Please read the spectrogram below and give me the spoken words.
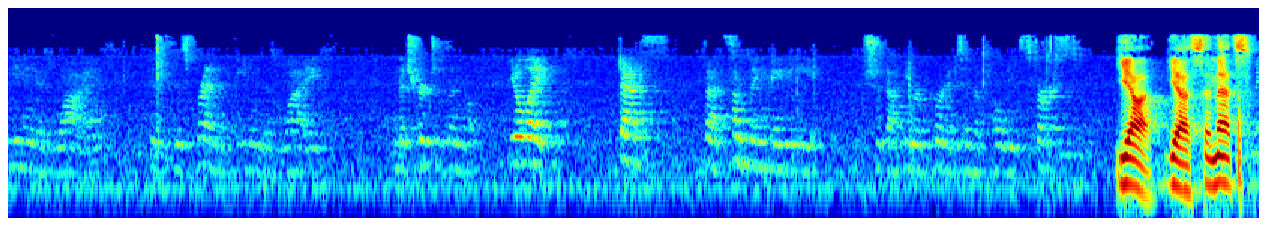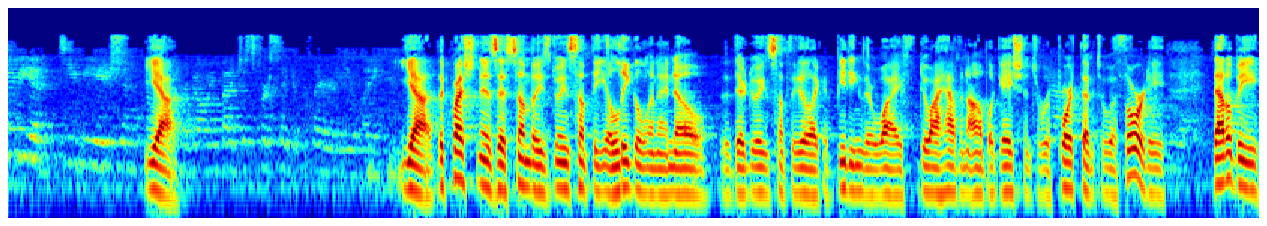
beating his wife, his, his friend is beating his wife, and the church is involved, you know, like, that's, that's something maybe, should that be reported to the police first? Yeah, yes, and that's Maybe a deviation Yeah. going, but just for sake of clarity, like, Yeah, the question is if somebody's doing something illegal and I know that they're doing something like beating their wife, do I have an obligation to report them to authority? That'll be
